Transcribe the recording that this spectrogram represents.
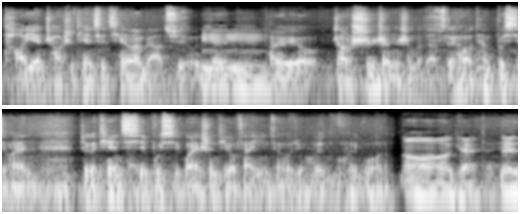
讨厌潮湿天气，千万不要去。我见嗯朋友有长湿疹什么的，最后他不喜欢这个天气，不习惯，身体有反应，最后就回回国了。哦，OK，那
